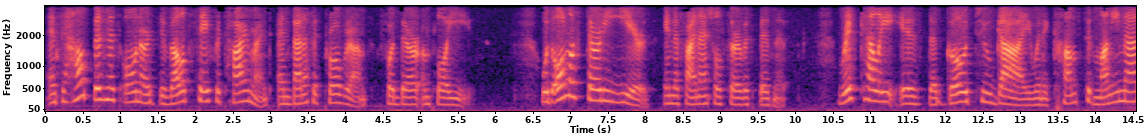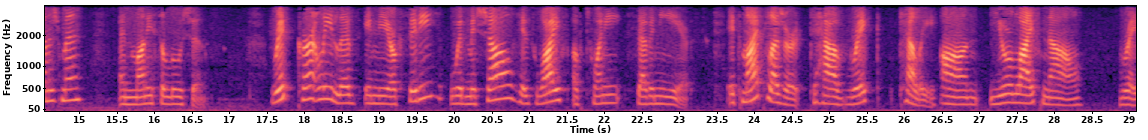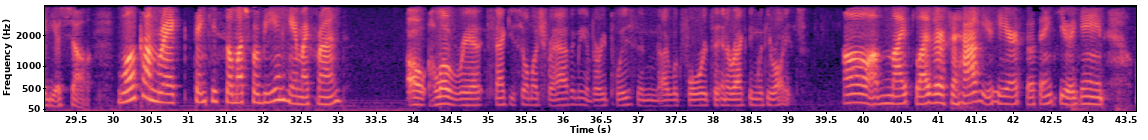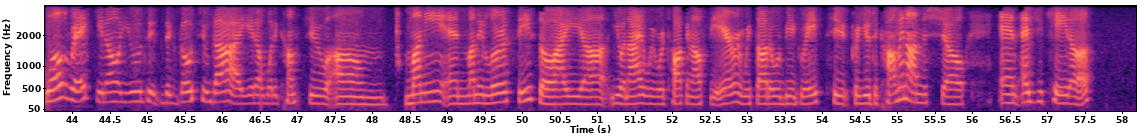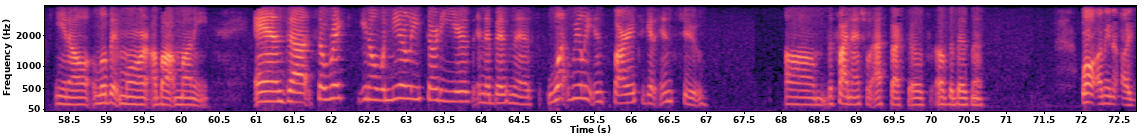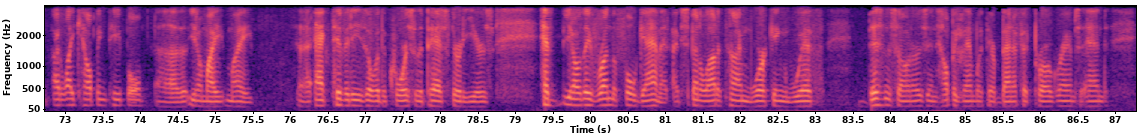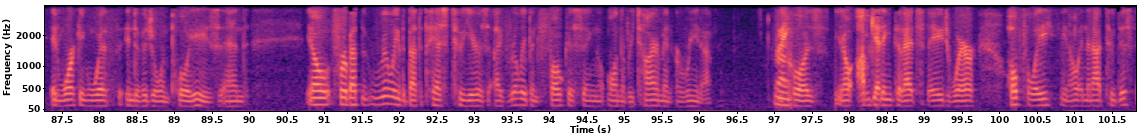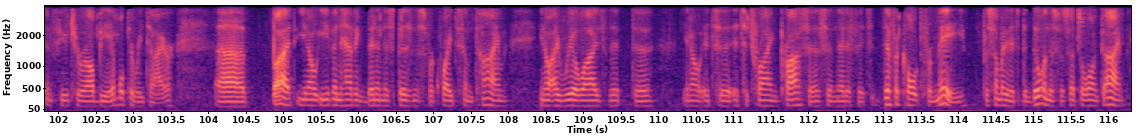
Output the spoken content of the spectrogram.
and to help business owners develop safe retirement and benefit programs for their employees. With almost 30 years in the financial service business, Rick Kelley is the go-to guy when it comes to money management and money solutions. Rick currently lives in New York City with Michelle, his wife of 27 years. It's my pleasure to have Rick Kelley on Your Life Now radio show. Welcome, Rick. Thank you so much for being here, my friend. Oh, hello, Rea. Thank you so much for having me. I'm very pleased, and I look forward to interacting with your audience. Oh, um, my pleasure to have you here. So thank you again. Well, Rick, you know, you the, the go-to guy, you know, when it comes to um money and money literacy. So I uh you and I we were talking off the air and we thought it would be great to for you to comment on the show and educate us, you know, a little bit more about money. And uh so Rick, you know, with nearly 30 years in the business, what really inspired you to get into um, the financial aspect of, of the business? Well, I mean, I, I like helping people. Uh, you know, my my uh, activities over the course of the past 30 years have, you know, they've run the full gamut. I've spent a lot of time working with business owners and helping them with their benefit programs and in working with individual employees. And, you know, for about the, really about the past two years, I've really been focusing on the retirement arena right. because you know I'm getting to that stage where hopefully you know in the not too distant future I'll be able to retire. Uh, but you know even having been in this business for quite some time, you know, I realize that uh, you know it's a it's a trying process, and that if it's difficult for me, for somebody that's been doing this for such a long time,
